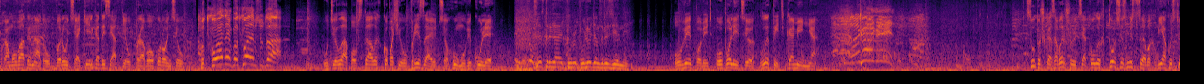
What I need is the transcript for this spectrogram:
Вгамувати натовп беруться кілька десятків правоохоронців. Подходимо, подходимо сюди. У тіла повсталих копачів врізаються гумові кулі. Це стріляють по, по людям з резини. У відповідь у поліцію летить каміння. Камінь! Сутичка завершується, коли хтось із місцевих в якості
